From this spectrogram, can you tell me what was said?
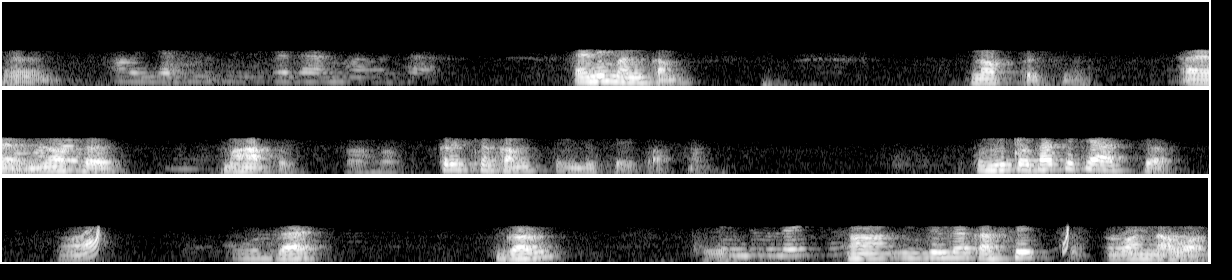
Mm. Oh, yeah, Jugadhar Malata. Anyone come. Not Krishna. Uh, not uh, Mahaprabhu. Uh-huh. Krishna comes in the shape of তুমি কোথা থেকে আসছো দ্যাট গার্ল হ্যাঁ ইন্ডিয়া কাছে one hour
